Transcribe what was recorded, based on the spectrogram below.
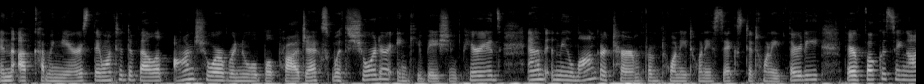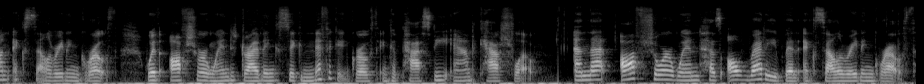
In the upcoming years, they want to develop onshore renewable projects with shorter incubation periods, and in the longer term, from 2026 to 2030, they're focusing on accelerating growth, with offshore wind driving significant growth in capacity and cash flow. And that offshore wind has already been accelerating growth.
